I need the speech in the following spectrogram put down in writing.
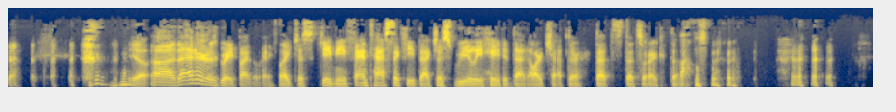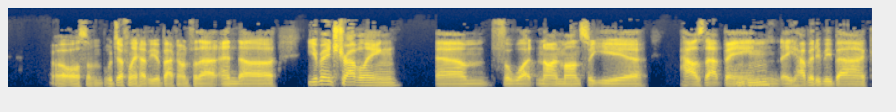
yeah. Uh, the editor is great, by the way. Like, just gave me fantastic feedback. Just really hated that art chapter. That's that's what I could tell. oh, awesome! We'll definitely have you back on for that. And uh, you've been traveling um, for what nine months, a year. How's that been? Mm-hmm. Are you happy to be back?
